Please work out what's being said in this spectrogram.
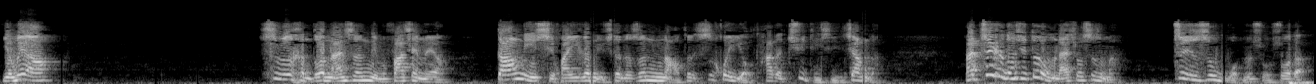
有没有？是不是很多男生你们发现没有？当你喜欢一个女生的时候，你脑子里是会有她的具体形象的，而这个东西对我们来说是什么？这就是我们所说的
